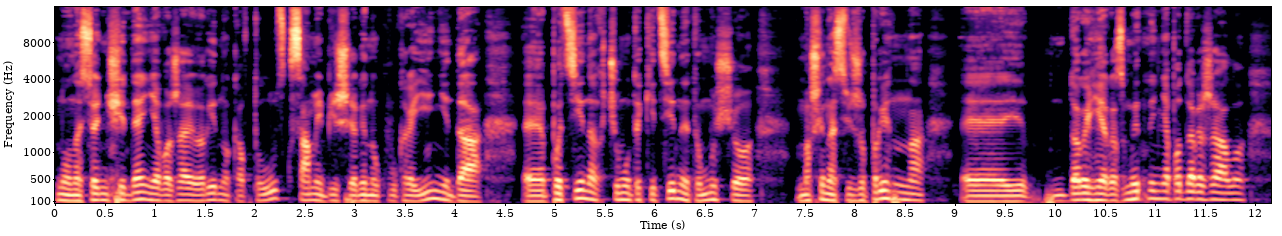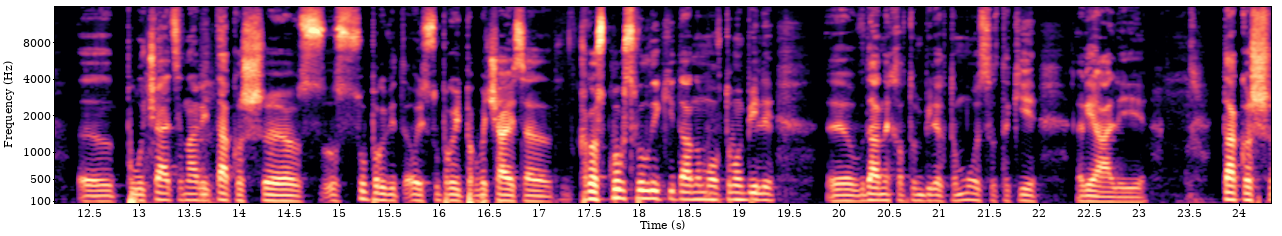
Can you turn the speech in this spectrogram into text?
ну, на сьогоднішній день я вважаю ринок Автолуцьк найбільший ринок в Україні. Да. Е, По цінах, чому такі ціни? Тому що машина свіжопригнана, е, дороге розмитнення подорожало. Е, Получається, навіть також е, супровід, ой, супровід пробачається, крос-курс великий в даному автомобілі, в даних автомобілях, тому ось такі реалії. Також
